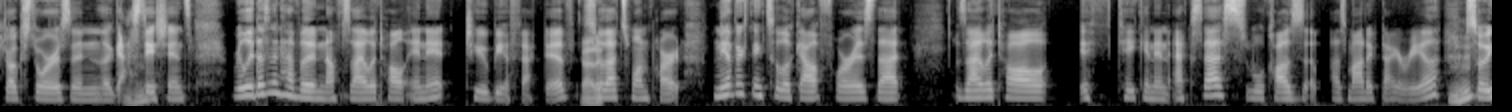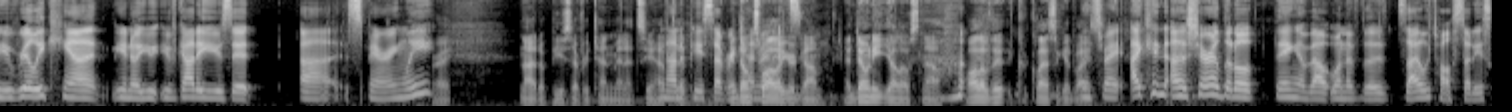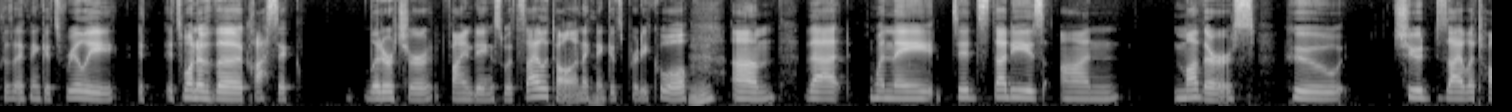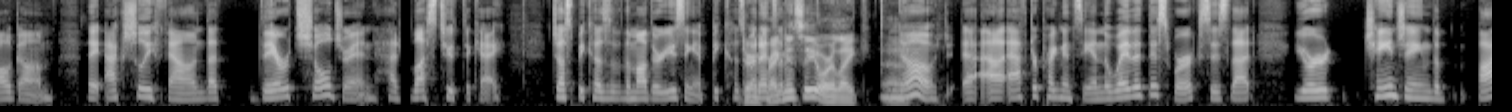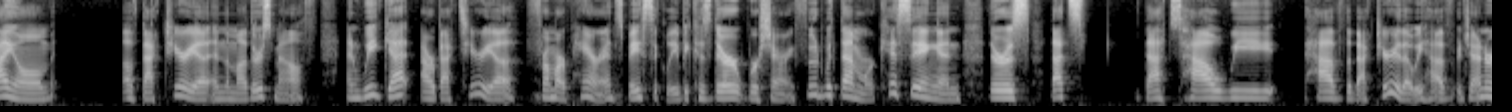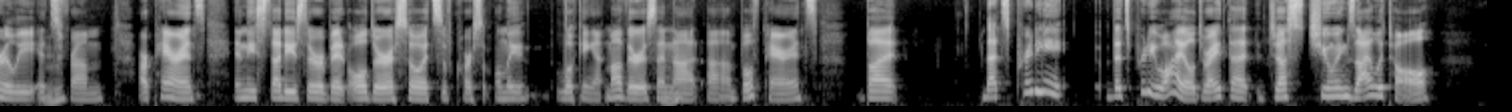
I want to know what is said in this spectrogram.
drugstores and the Mm-hmm. gas stations really doesn't have enough xylitol in it to be effective. Got so it. that's one part. And the other thing to look out for is that xylitol if taken in excess will cause osmotic diarrhea. Mm-hmm. So you really can't, you know, you, you've got to use it uh, sparingly. Right. Not a piece every ten minutes. You have Not to, a piece every and don't 10 swallow minutes. your gum and don't eat yellow snow. All of the classic advice. That's right. I can uh, share a little thing about one of the xylitol studies because I think it's really it, it's one of the classic literature findings with xylitol, and I think it's pretty cool um, that when they did studies on mothers who chewed xylitol gum, they actually found that their children had less tooth decay just because of the mother using it. Because During ends up pregnancy or like uh, no, a- after pregnancy. And the way that this works is that you're changing the biome of bacteria in the mother's mouth. And we get our bacteria from our parents basically because they're we're sharing food with them, we're kissing, and there's that's that's how we have the bacteria that we have. Generally, it's from our parents. In these studies, they're a bit older, so it's of course only looking at mothers and not uh, both parents. But that's pretty. That's pretty wild, right? That just chewing xylitol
